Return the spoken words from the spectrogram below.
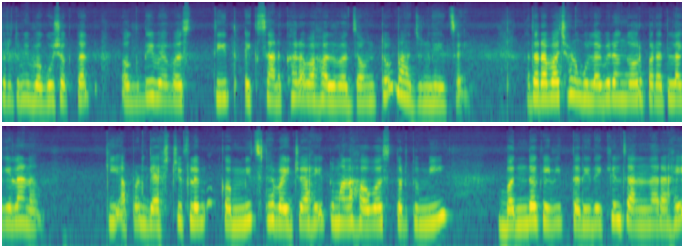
तर तुम्ही बघू शकतात अगदी व्यवस्थित एकसारखा रवा हलवत जाऊन तो भाजून घ्यायचा आहे. आता रवा छान गुलाबी रंगावर परतला गेला ना की आपण गॅसची फ्लेम कमीच ठेवायची आहे तुम्हाला हवंच तर तुम्ही बंद केली तरी देखील चालणार आहे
